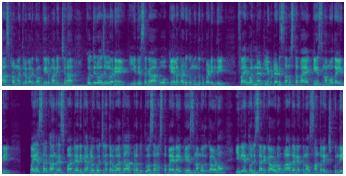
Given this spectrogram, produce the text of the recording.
రాష్ట్ర మంత్రివర్గం తీర్మానించిన కొద్ది రోజుల్లోనే ఈ దిశగా ఓ కీలక అడుగు ముందుకు పడింది. ఫైబర్ నెట్ లిమిటెడ్ సంస్థపై కేసు నమోదైంది. వైఎస్ఆర్ కాంగ్రెస్ పార్టీ అధికారంలోకి వచ్చిన తర్వాత ప్రభుత్వ సంస్థపైనే కేసు నమోదు కావడం ఇదే తొలిసారి కావడం ప్రాధాన్యతను సంతరించుకుంది.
